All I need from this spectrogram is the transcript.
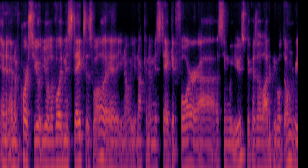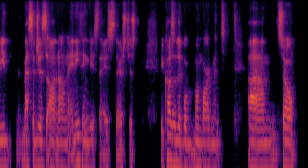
and, and of course, you, you'll avoid mistakes as well. Uh, you know, you're not going to mistake it for uh, a single use because a lot of people don't read messages on, on anything these days. There's just because of the bombardment. Um, so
